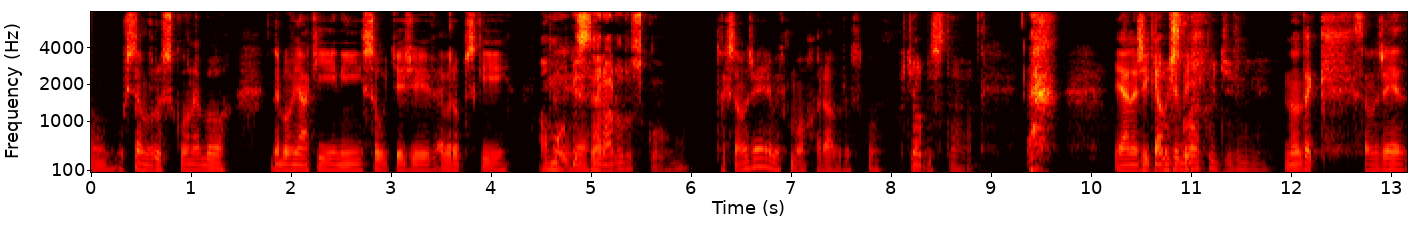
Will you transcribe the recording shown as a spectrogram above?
uh, už jsem v Rusku nebo, nebo v nějaký jiný soutěži v evropský. A mohl Takže- byste hrát do Rusku? Tak samozřejmě bych mohl hrát v Rusku. Chtěl byste? Já neříkám, že Rusko je bych... jako divný. No tak samozřejmě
